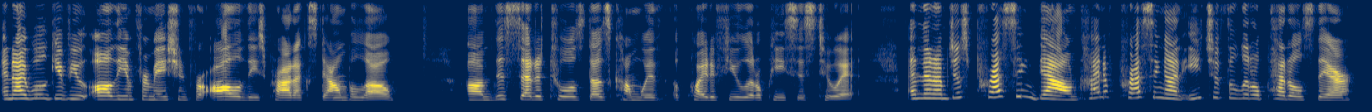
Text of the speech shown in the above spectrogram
and I will give you all the information for all of these products down below. Um, this set of tools does come with quite a few little pieces to it. And then I'm just pressing down, kind of pressing on each of the little petals there,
